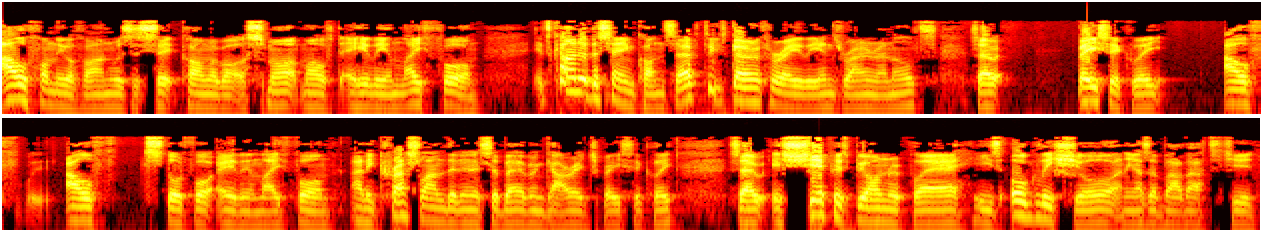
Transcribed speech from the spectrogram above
Alf, on the other hand, was a sitcom about a smart mouthed alien life form. it's kind of the same concept. He's going for aliens, Ryan Reynolds. So basically, Alf Alf stood for alien life form, and he crash landed in a suburban garage, basically. So his ship is beyond repair. He's ugly, short, and he has a bad attitude.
